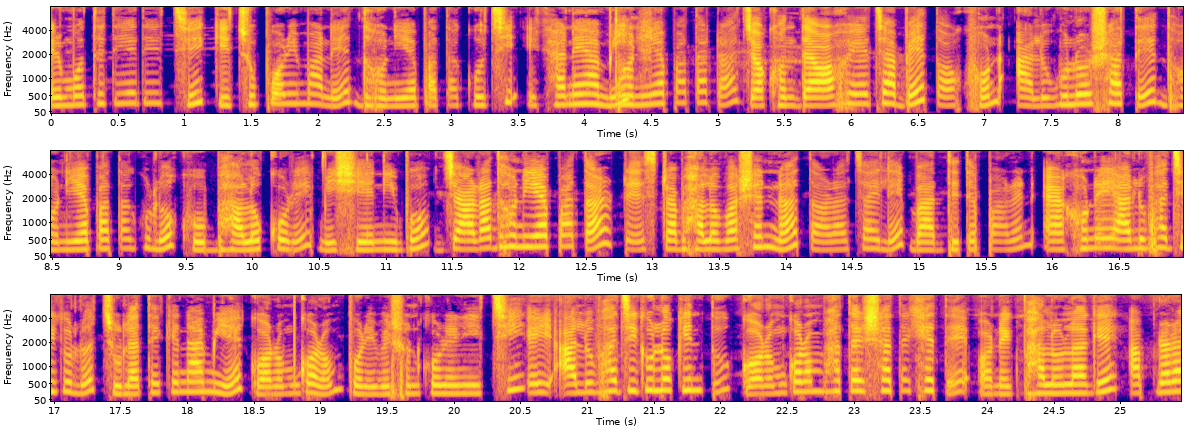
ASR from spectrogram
এর মধ্যে দিয়ে দিচ্ছি কিছু পরিমাণে ধনিয়া পাতা কুচি। এখানে আমি ধনিয়া পাতাটা যখন দেওয়া হয়ে যাবে তখন আলুগুলোর সাথে ধনিয়া পাতাগুলো খুব ভালো করে মিশিয়ে নিব। যারা ধনিয়া পাতার টেস্টটা ভালোবাসেন না, তারা চাইলে বাদ দিতে পারেন। এখন এই আলু ভাজিগুলো চুলা থেকে নামিয়ে গরম গরম পরিবেশন করে নিচ্ছি। এই আলু ভাজিগুলো কিন্তু গরম গরম ভাতের সাথে খেতে অনেক ভালো লাগে। আপনারা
